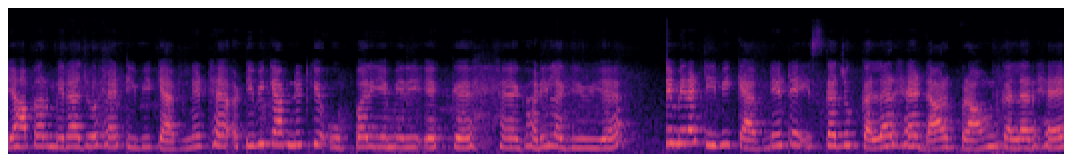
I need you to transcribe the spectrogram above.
यहाँ पर मेरा जो है टीवी कैबिनेट है। टीवी कैबिनेट के ऊपर ये मेरी एक घड़ी लगी हुई है। ये मेरा टीवी कैबिनेट है, इसका जो कलर है डार्क ब्राउन कलर है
